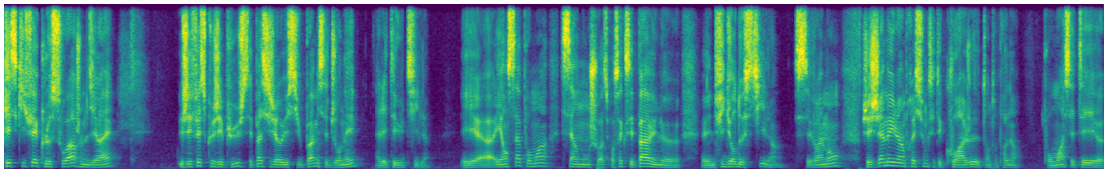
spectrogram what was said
Qu'est-ce qui fait que le soir, je me dirais, j'ai fait ce que j'ai pu. Je sais pas si j'ai réussi ou pas, mais cette journée, elle était utile. Euh, et, en ça, pour moi, c'est un non-choix. C'est pour ça que c'est pas une, une figure de style. Hein. C'est vraiment, j'ai jamais eu l'impression que c'était courageux d'être entrepreneur. Pour moi, c'était euh,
